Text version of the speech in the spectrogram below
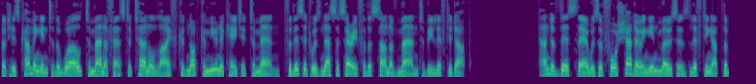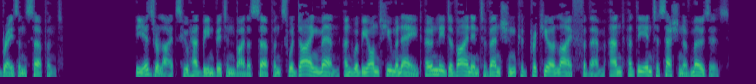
But his coming into the world to manifest eternal life could not communicate it to men, for this it was necessary for the Son of Man to be lifted up. And of this there was a foreshadowing in Moses lifting up the brazen serpent. The Israelites who had been bitten by the serpents were dying men, and were beyond human aid, only divine intervention could procure life for them, and, at the intercession of Moses,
